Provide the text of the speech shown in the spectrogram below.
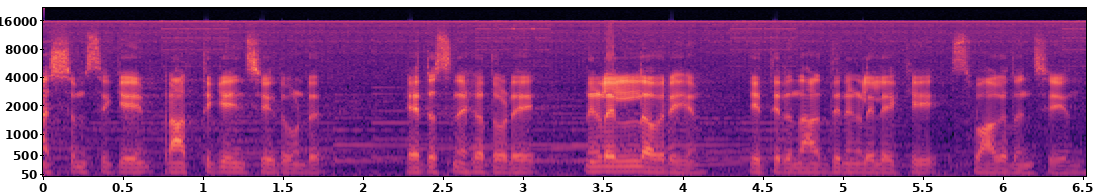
ആശംസിക്കുകയും പ്രാർത്ഥിക്കുകയും ചെയ്തുകൊണ്ട് ഏറ്റവും സ്നേഹത്തോടെ നിങ്ങളെല്ലാവരെയും ഈ തിരുനാൾ ദിനങ്ങളിലേക്ക് സ്വാഗതം ചെയ്യുന്നു.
